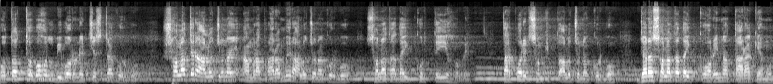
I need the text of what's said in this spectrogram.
ও তথ্যবহল বিবরণের চেষ্টা করব। সলাতের আলোচনায় আমরা প্রারম্ভের আলোচনা করব সলাত আদায় করতেই হবে। তারপরের সংক্ষিপ্ত আলোচনা করব। যারা সলাত আদায় করে না, তারা কেমন?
